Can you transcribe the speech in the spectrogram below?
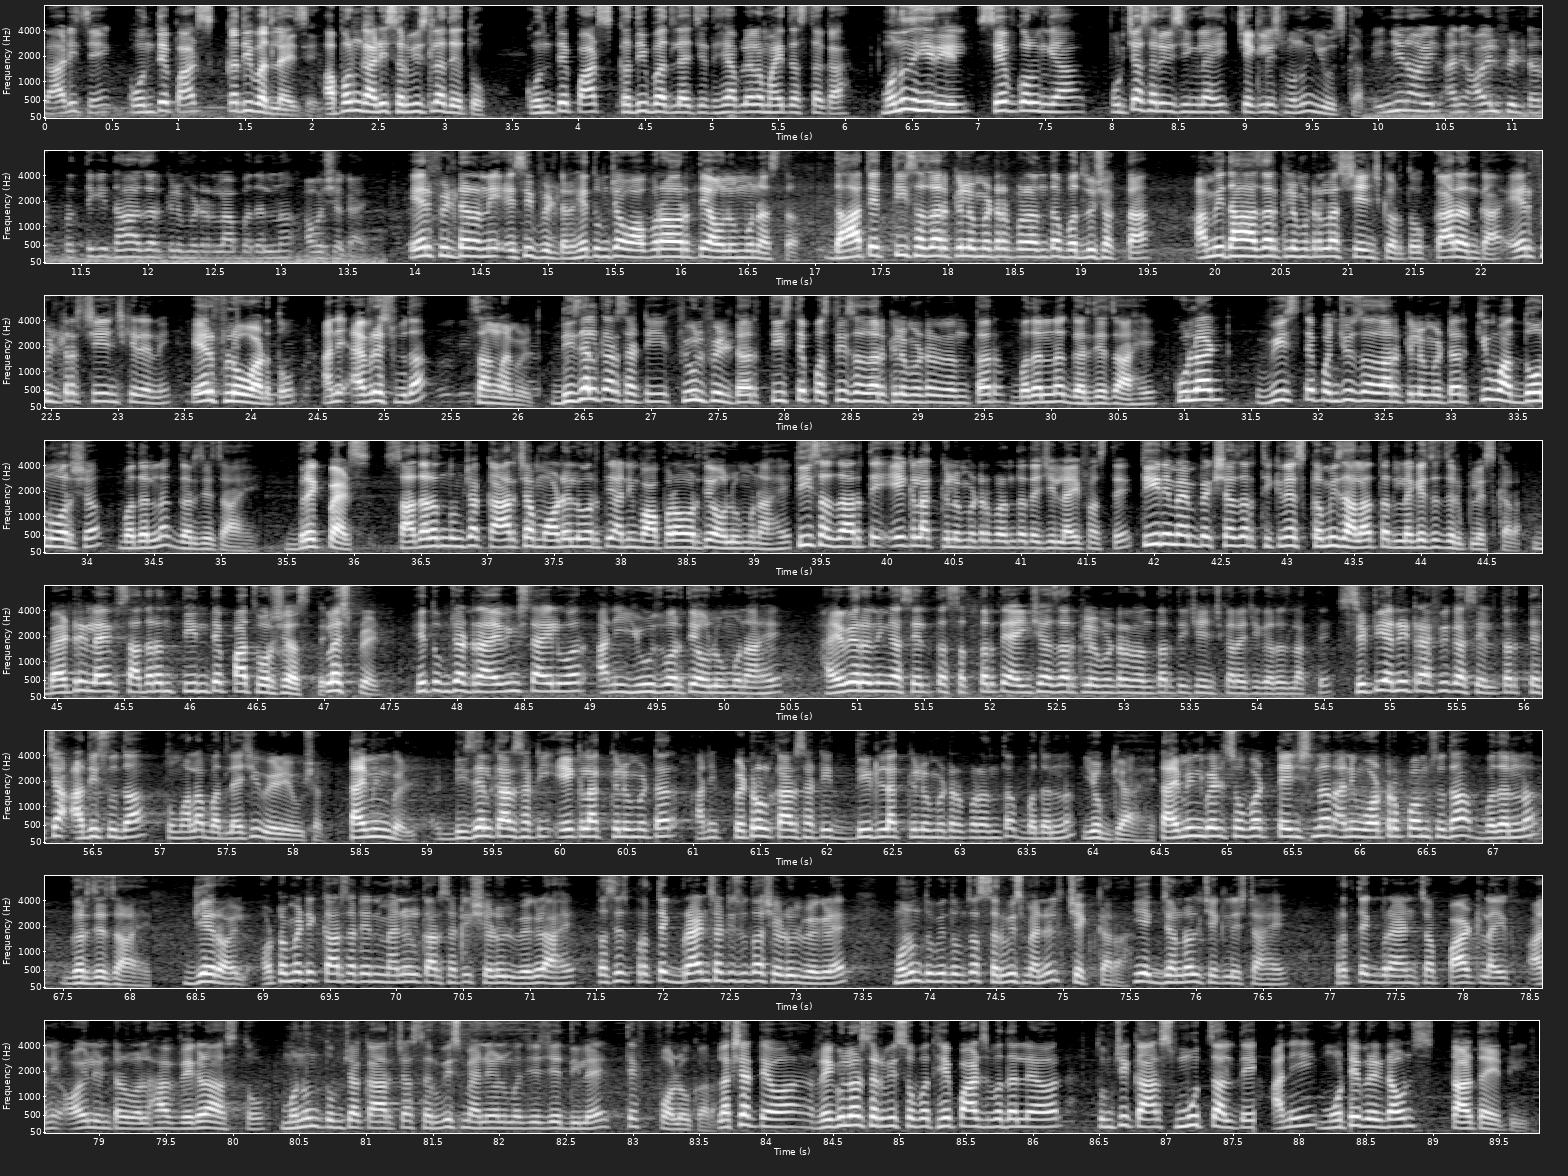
गाडीचे कोणते पार्ट्स कधी बदलायचे? आपण गाडी सर्व्हिसला देतो. कोणते पार्ट्स कधी बदलायचे हे आपल्याला माहीत असतं का? म्हणून ही रील सेव्ह करून घ्या. पुढच्या सर्व्हिसिंगला ही चेकलिस्ट म्हणून यूज करा. इंजिन ऑइल आणि ऑइल फिल्टर प्रत्येकी दहा हजार किलोमीटरला बदलणं आवश्यक आहे. एअर फिल्टर आणि एसी फिल्टर हे तुमच्या वापरावरती अवलंबून असतं. दहा ते तीस हजार किलोमीटरपर्यंत बदलू शकता. आम्ही दहा हजार किलोमीटरला चेंज करतो. कारण का? एअर फिल्टर चेंज केल्याने एअर फ्लो वाढतो आणि ॲव्हरेज सुद्धा चांगला मिळतो. डिझेल कारसाठी फ्यूल फिल्टर तीस ते पस्तीस हजार किलोमीटर नंतर बदलणं गरजेचं आहे. कुलंट वीस ते पंचवीस हजार किलोमीटर किंवा दोन वर्ष बदलणं गरजेचं आहे. Brake pads. साधारण तुमच्या कारच्या मॉडेलवरती आणि वापरावरती अवलंबून आहे. तीस हजार ते एक लाख किलोमीटर पर्यंत त्याची लाईफ असते. तीन एम एमपेक्षा जर थिकनेस कमी झाला तर लगेचच रिप्लेस करा. बॅटरी लाईफ साधारण तीन ते पाच वर्ष असते. क्लच प्लेट हे तुमच्या ड्रायव्हिंग स्टाईलवर आणि यूजवरती अवलंबून आहे. हायवे रनिंग असेल तर सत्तर ते ऐंशी हजार किलोमीटर नंतर ती चेंज करायची गरज लागते. सिटी आणि ट्रॅफिक असेल तर त्याच्या आधी सुद्धा तुम्हाला बदलायची वेळ येऊ शकते. टायमिंग बेल्ट डिझेल कारसाठी एक लाख किलोमीटर आणि पेट्रोल कारसाठी दीड लाख किलोमीटर पर्यंत बदलणं योग्य आहे. टायमिंग बेल्ट सोबत टेन्शनर आणि वॉटर पंप सुद्धा बदलणं गरजेचं आहे. गिअर ऑइल ऑटोमॅटिक कारसाठी आणि मॅन्युअल कारसाठी शेड्यूल वेगळं आहे. तसेच प्रत्येक ब्रँडसाठी सुद्धा शेड्यूल वेगळे आहे. म्हणून तुम्ही तुमचा सर्व्हिस मॅन्युअल चेक करा. ही एक जनरल चेकलिस्ट आहे. प्रत्येक ब्रँडचा पार्ट लाईफ आणि ऑइल इंटरवल हा वेगळा असतो. म्हणून तुमच्या कारच्या सर्व्हिस मॅन्युअलमध्ये जे दिलंय ते फॉलो करा. लक्षात ठेवा रेग्युलर सर्व्हिस सोबत हे पार्ट्स बदलल्यावर तुमची कार स्मूथ चालते आणि मोठे ब्रेकडाऊन्स टाळता येतील.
